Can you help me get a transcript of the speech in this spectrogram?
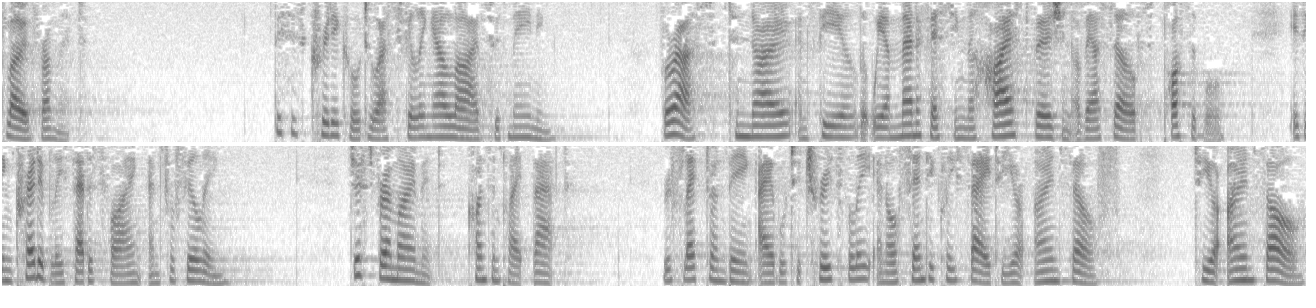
flow from it. This is critical to us filling our lives with meaning. For us to know and feel that we are manifesting the highest version of ourselves possible is incredibly satisfying and fulfilling. Just for a moment, contemplate that. Reflect on being able to truthfully and authentically say to your own self, to your own soul,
